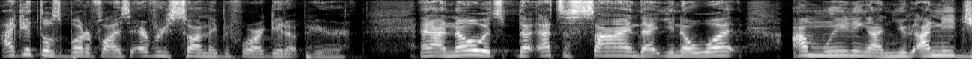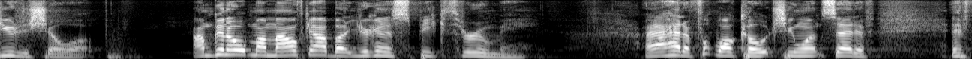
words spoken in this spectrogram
I get those butterflies every Sunday before I get up here. And I know it's that's a sign that you know what? I'm leaning on you. I need you to show up. I'm going to open my mouth, God, but you're going to speak through me. I had a football coach. He once said, if if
